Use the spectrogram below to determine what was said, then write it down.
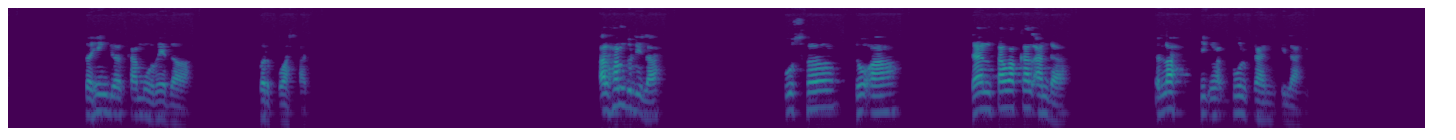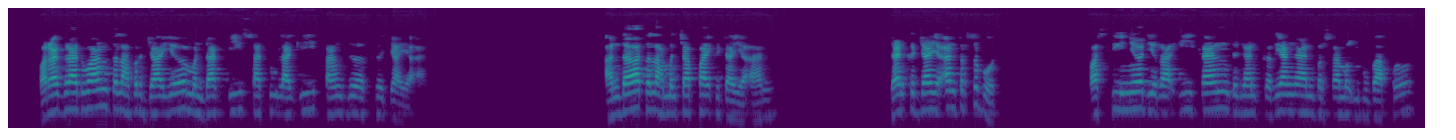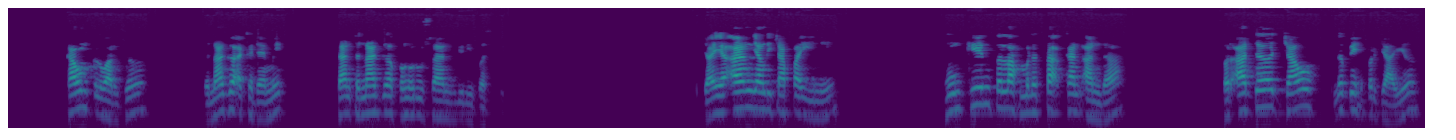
sehingga kamu reda berpuas hati. Alhamdulillah, usaha, doa dan tawakal anda telah dikabulkan ilahi. Para graduan telah berjaya mendaki satu lagi tangga kejayaan. Anda telah mencapai kejayaan dan kejayaan tersebut pastinya diraikan dengan keriangan bersama ibu bapa, kaum keluarga, tenaga akademik dan tenaga pengurusan universiti. Kejayaan yang dicapai ini mungkin telah meletakkan anda berada jauh lebih berjaya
